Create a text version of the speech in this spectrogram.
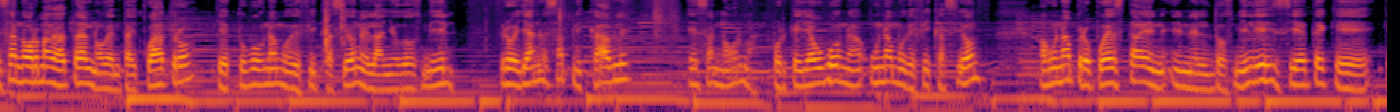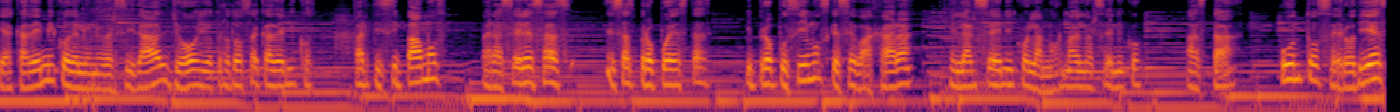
Esa norma data del 94, que tuvo una modificación el año 2000, pero ya no es aplicable esa norma, porque ya hubo una, una modificación a una propuesta en, el 2017 que, que académicos de la universidad, yo y otros dos académicos, participamos para hacer esas, esas propuestas y propusimos que se bajara el arsénico, la norma del arsénico, hasta 0.010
